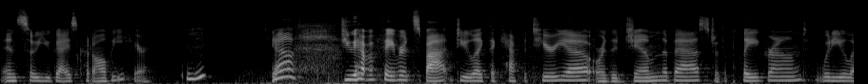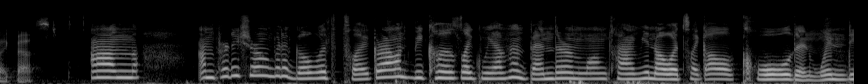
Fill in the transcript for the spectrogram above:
and so you guys could all be here. Yeah. Do you have a favorite spot? Do you like the cafeteria or the gym the best or the playground? What do you like best? Um, I'm pretty sure I'm gonna go with playground because like we haven't been there in a long time. You know, it's like all cold and windy.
